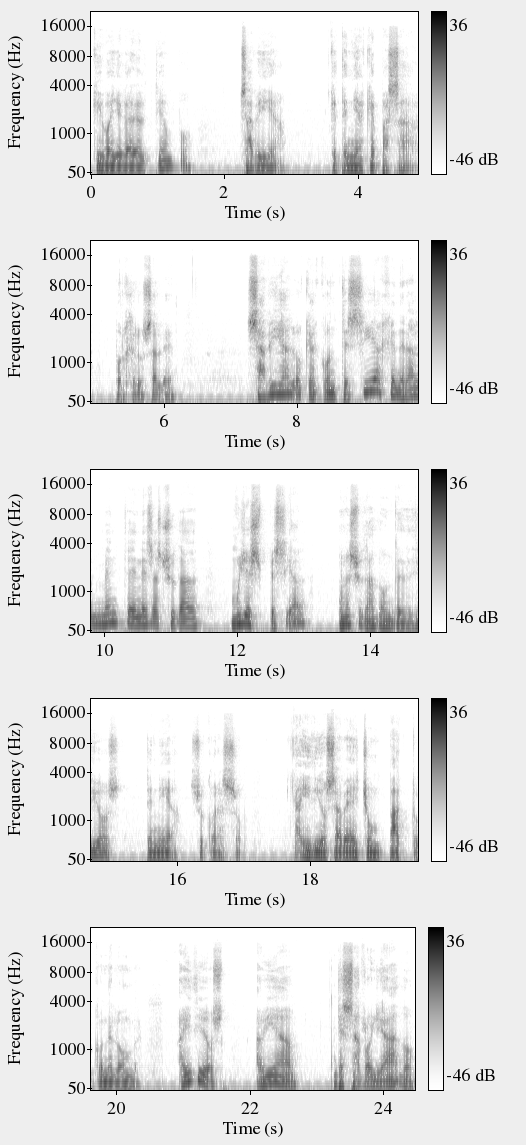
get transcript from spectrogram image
que iba a llegar el tiempo, sabía que tenía que pasar por Jerusalén sabía lo que acontecía generalmente en esa ciudad muy especial, una ciudad donde Dios tenía su corazón. Ahí Dios había hecho un pacto con el hombre. Ahí Dios había desarrollado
